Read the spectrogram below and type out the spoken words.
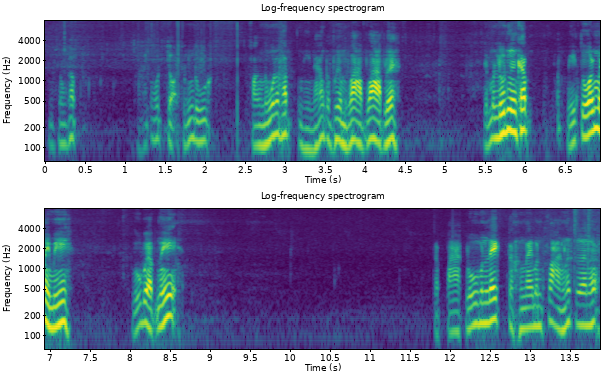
คุณผู้ชมครับผ่าโอ๊ตเจาะถึงดูฝั่งนู้นแล้วครับ นี่น้ำกระเพื่อมวาบวาบเลย เดี๋ยวมันลุ้นกันครับ มีตัวหรือไม่มี รู้แบบนี้ แต่ปากรูมันเล็กแต่ข้างในมันฟ่างเหลือเกินฮะ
